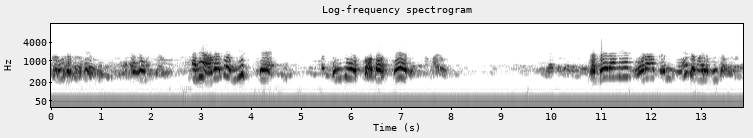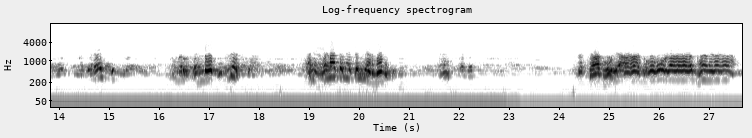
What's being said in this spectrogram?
કરવું અને હવે તો ઈ જ છે. બીજું સોદો છે અમારો ગધેડા ઘોડા કરીને જ અમારે અમારો ધંધો બિઝનેસ અને એમાં તમે કલ્યાણ માની લીધું ધોયા, ધોળા ઘણા.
